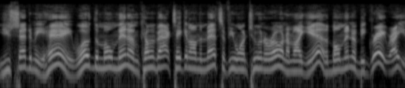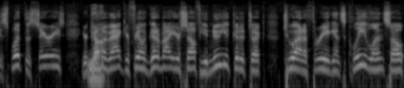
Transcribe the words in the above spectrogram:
you said to me, "Hey, what the momentum coming back, taking on the Mets if you won two in a row?" And I'm like, "Yeah, the momentum would be great, right? You split the series, you're coming yeah. back, you're feeling good about yourself. You knew you could have took two out of three against Cleveland, so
